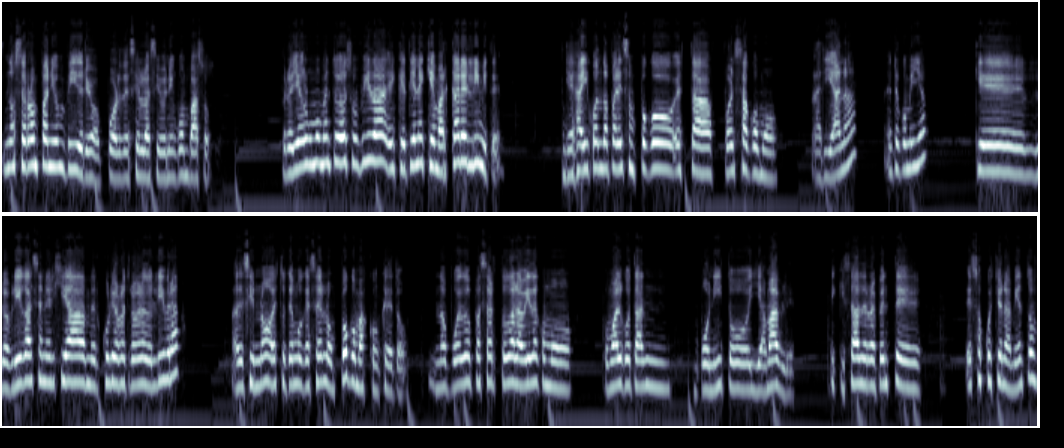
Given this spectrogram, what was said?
no se rompa ni un vidrio, por decirlo así, o ningún vaso. Pero llega un momento de su vida en que tiene que marcar el límite. Y es ahí cuando aparece un poco esta fuerza como ariana, entre comillas, que le obliga a esa energía Mercurio retrógrado en Libra a decir, no, esto tengo que hacerlo un poco más concreto. No puedo pasar toda la vida como, como algo tan bonito y amable. Y quizás de repente esos cuestionamientos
